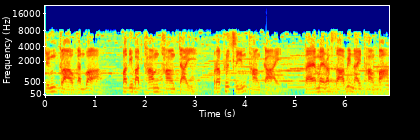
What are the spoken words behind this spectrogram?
จึงกล่าวกันว่า ปฏิบัติธรรมทางใจ ประพฤติศีลทางกาย แต่ไม่รักษาวินัยทางปาก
